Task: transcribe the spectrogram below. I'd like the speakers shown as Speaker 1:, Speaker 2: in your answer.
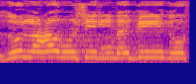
Speaker 1: ذو العرش المجيد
